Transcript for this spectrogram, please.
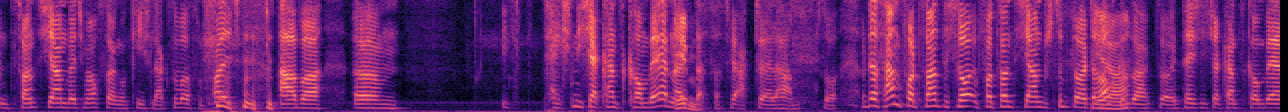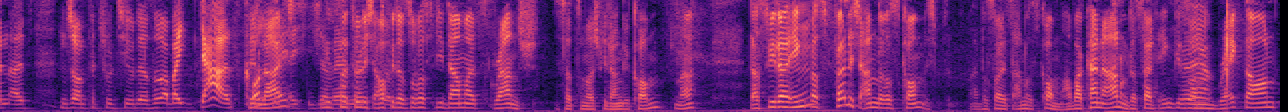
in 20 Jahren werde ich mir auch sagen, okay, ich lag sowas von falsch. aber ähm, ich, technischer kann es kaum werden als Eben. das, was wir aktuell haben. So. Und das haben vor 20, Leu vor 20 Jahren bestimmt Leute Ja. auch gesagt. So, technischer kann es kaum werden als ein John Petrucci oder so. Aber ja, es konnte Vielleicht technischer gibt es werden. natürlich als auch John wieder sowas wie damals Grunge. Ist ja zum Beispiel dann gekommen. Ne? Dass wieder Mhm. irgendwas völlig anderes kommt. Ich, was soll jetzt anderes kommen? Aber keine Ahnung, dass halt irgendwie so Ja, ja. ein Breakdown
